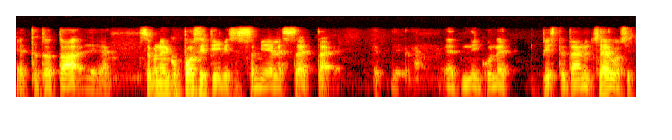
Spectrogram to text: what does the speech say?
että tota, semmoinen niin positiivisessa mielessä, että et, et, niin kuin, et pistetään nyt sellosit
